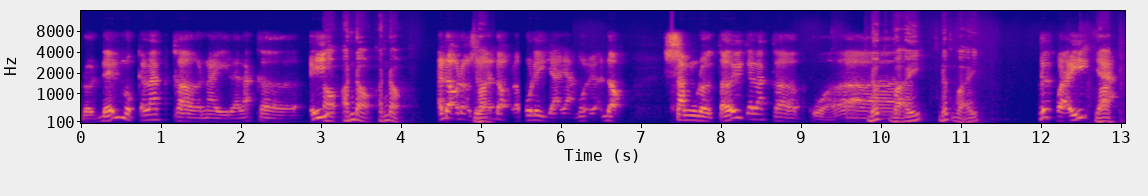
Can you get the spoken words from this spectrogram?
Rồi đến một cái lá cờ này là lá cờ Ý. Ồ, Ấn Độ Ấn Độ. Ấn Độ Ấn Độ vâng. Ấn Độ là Modi. Dạ dạ Modi Ấn Độ. Xong rồi tới cái lá cờ của uh, Đức và Ý Đức và Ý Đức và Ý. Dạ. Vâng.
